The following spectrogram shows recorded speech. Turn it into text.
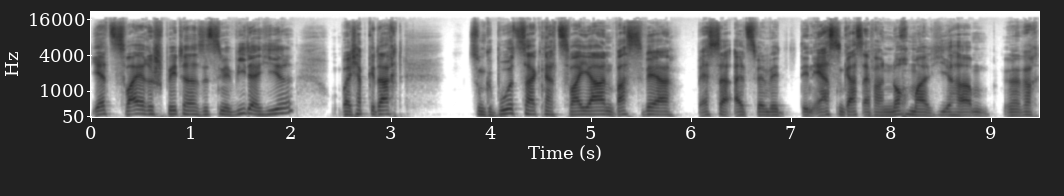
Jetzt zwei Jahre später sitzen wir wieder hier, weil ich habe gedacht, zum Geburtstag nach zwei Jahren, was wäre besser, als wenn wir den ersten Gast einfach nochmal hier haben. Wenn wir einfach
